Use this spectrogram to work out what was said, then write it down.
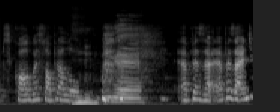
Psicólogo é só pra louco. É. apesar, apesar de,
